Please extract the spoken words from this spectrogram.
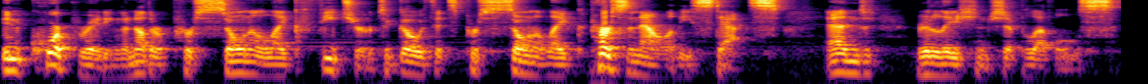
incorporating another Persona-like feature to go with its Persona-like personality stats, and relationship levels.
